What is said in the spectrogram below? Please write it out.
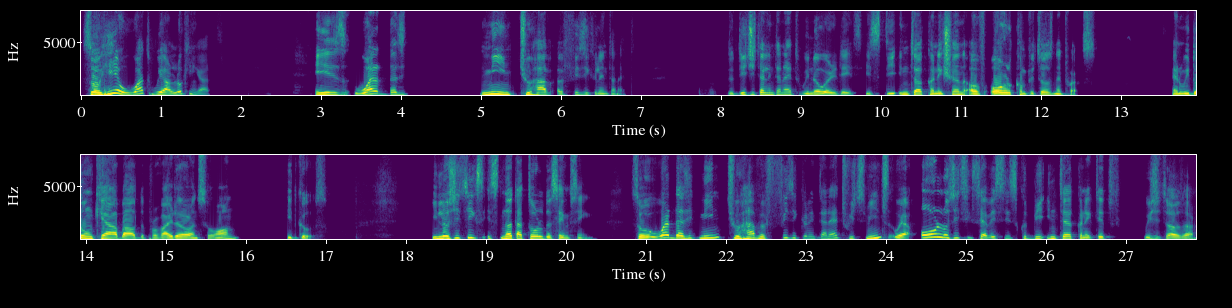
So here, what we are looking at is what does it mean to have a physical internet? The digital internet, we know where it is. It's the interconnection of all computers networks. And we don't care about the provider and so on. It goes. In logistics, it's not at all the same thing. So what does it mean to have a physical internet, which means where all logistics services could be interconnected with each other,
